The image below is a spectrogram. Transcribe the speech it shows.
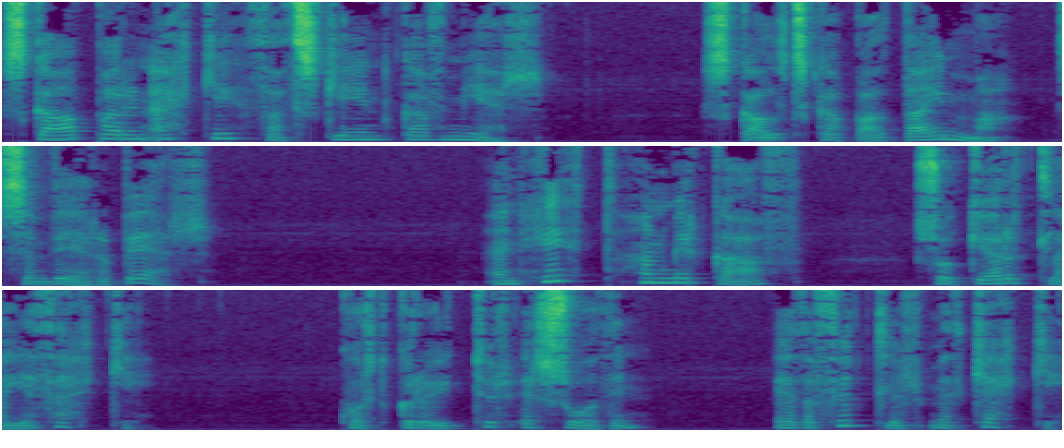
Skaparinn ekki það skinn gaf mér, skaldskap að dæma sem vera ber. En hitt hann mér gaf, svo gjörla ég þekki, hvort grautur er svoðinn eða fullur með kekki.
